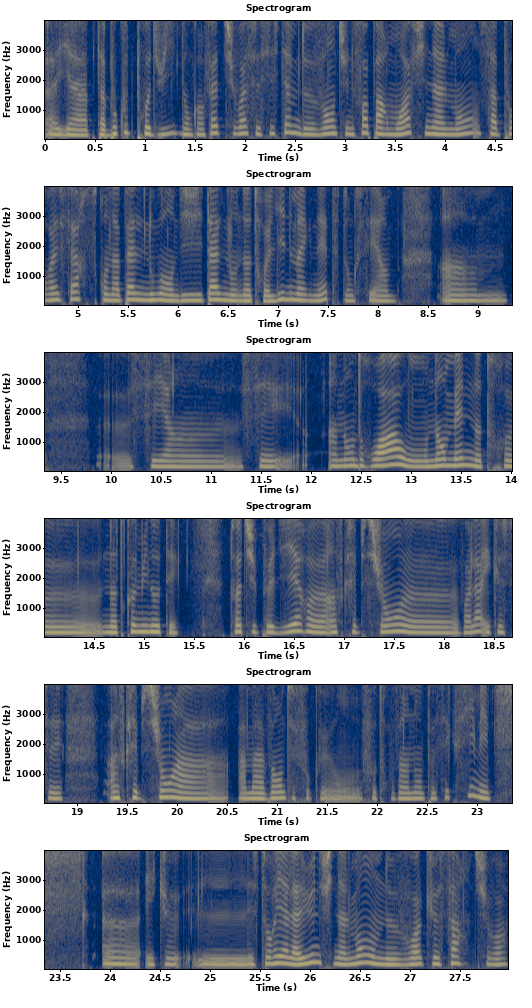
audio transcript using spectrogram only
Tu as beaucoup de produits. Donc, en fait, tu vois, ce système de vente une fois par mois, finalement, ça pourrait faire ce qu'on appelle, nous, en digital, notre lead magnet. Donc, c'est un c'est un, un endroit où on emmène notre, notre communauté. Toi, tu peux dire euh, inscription, euh, voilà, et que c'est inscription à, ma vente. Il faut, faut trouver un nom un peu sexy, mais euh, et que les stories à la une, finalement, on ne voit que ça, tu vois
